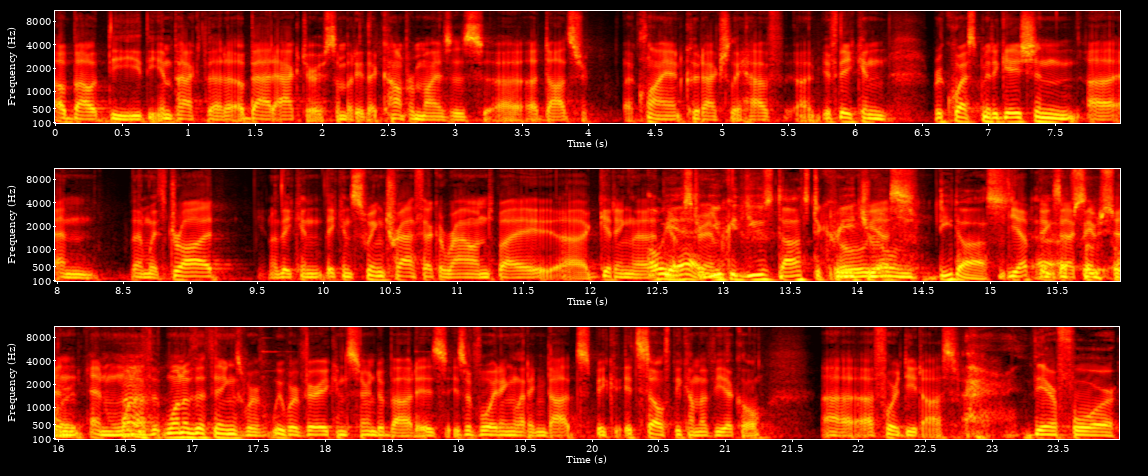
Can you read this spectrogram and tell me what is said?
about the the impact that a bad actor, somebody that compromises uh, a dot a client, could actually have uh, if they can request mitigation uh, and then withdraw it. You know, they can they can swing traffic around by uh, getting the, Oh the yeah, upstream. you could use dots to create Oh, your yes. own DDoS. Yep, uh, exactly. And, and one of the one of the things we're, we were very concerned about is is avoiding letting DOTS bec- itself become a vehicle uh, for DDoS. Therefore,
